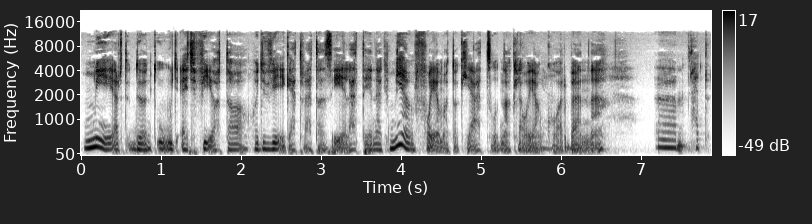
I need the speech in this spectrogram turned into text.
miért dönt úgy egy fiatal, hogy véget vet az életének. Milyen folyamatok játszódnak le olyankor benne? Ö, hát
